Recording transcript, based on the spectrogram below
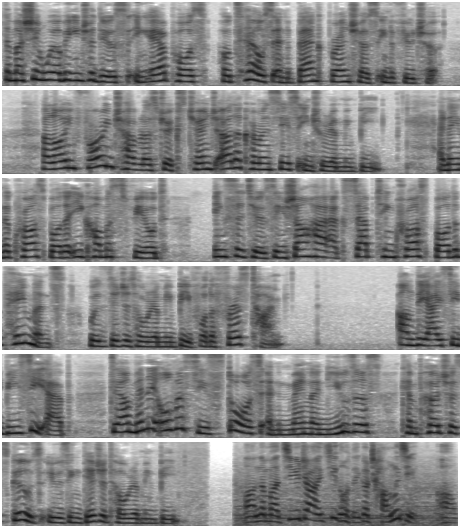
The machine will be introduced in airports, hotels, and bank branches in the future, allowing foreign travelers to exchange other currencies into renminbi. And in the cross-border e-commerce field, institutes in Shanghai accepting cross-border payments with digital renminbi for the first time. On the ICBC app, there are many overseas stores and mainland users can purchase goods using digital renminbi. Uh,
